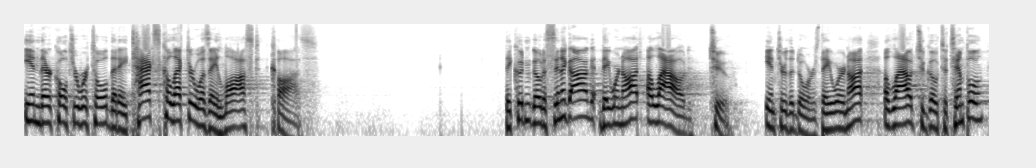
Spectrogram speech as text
in their culture were told, that a tax collector was a lost cause. They couldn't go to synagogue, they were not allowed to enter the doors, they were not allowed to go to temple.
